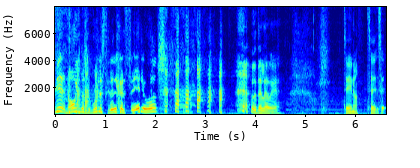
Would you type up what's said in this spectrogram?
mira, no, no se burle, si lo deja en serio, weón. Puta la wea. Sí, no. Se- se-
